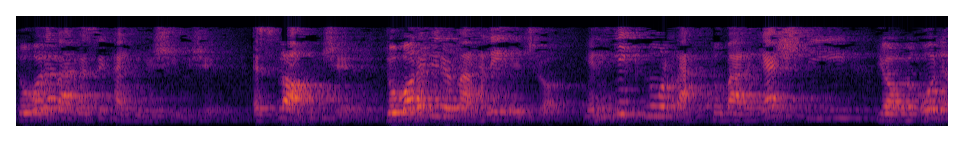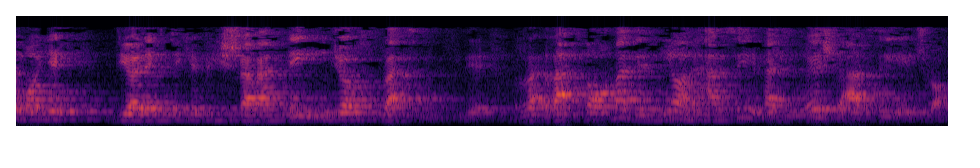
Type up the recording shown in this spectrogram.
دوباره بررسی پژوهشی میشه اصلاح میشه. دوباره میره مرحله اجرا. یعنی یک نوع رفت و برگشتی یا به قول ما یک دیالکتیک پیشرونده اینجا صورت می‌گیره. رفت آمد میان عرصه پژوهش و عرصه اجرا.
